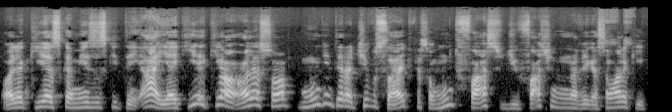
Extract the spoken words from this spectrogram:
Olha aqui as camisas que tem. Ah, e aqui, aqui, ó, olha só, muito interativo o site, pessoal, muito fácil, de fácil navegação. Olha aqui.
